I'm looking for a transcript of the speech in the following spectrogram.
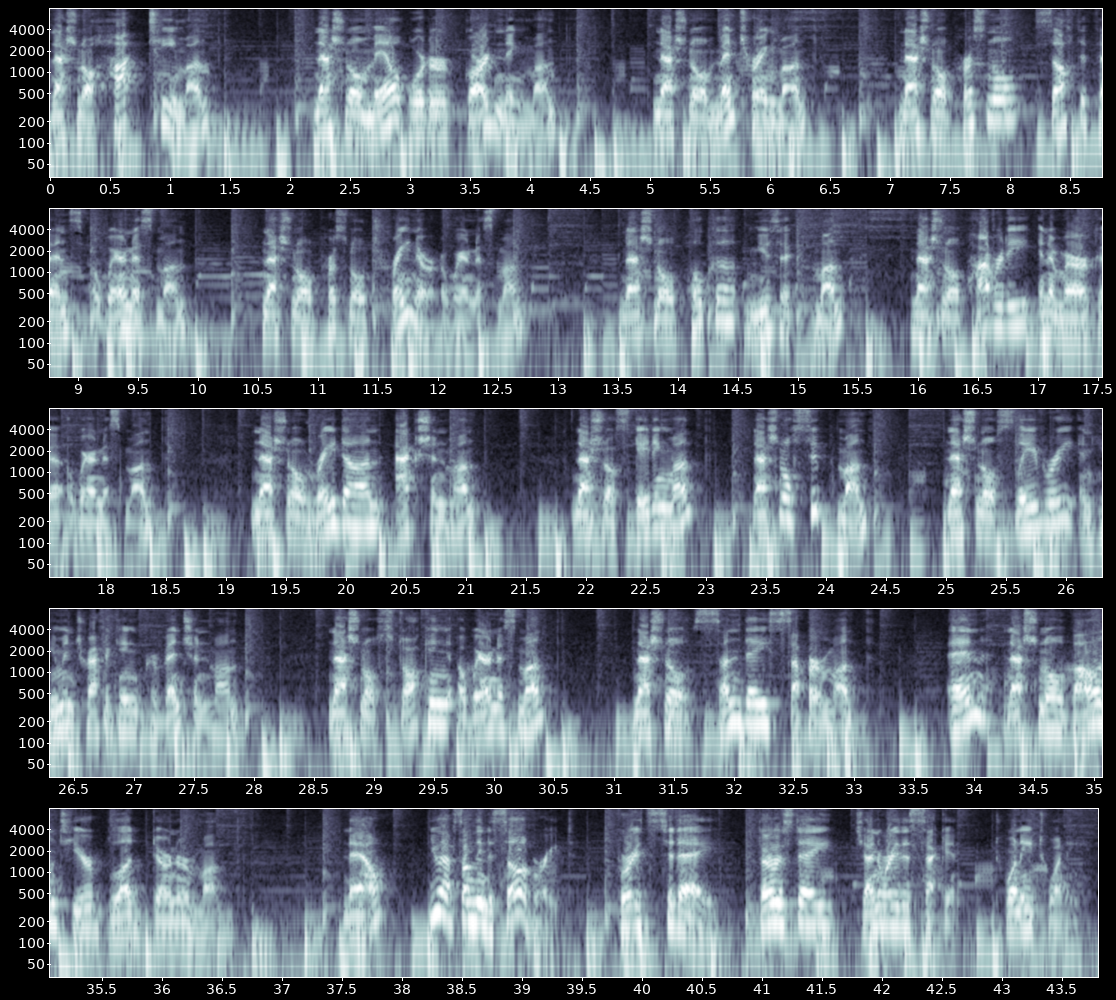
National Hot Tea Month, National Mail Order Gardening Month, National Mentoring Month, National Personal Self Defense Awareness Month, National Personal Trainer Awareness Month, National Polka Music Month, National Poverty in America Awareness Month, National Radon Action Month, National Skating Month, National Soup Month, National Slavery and Human Trafficking Prevention Month, National Stalking Awareness Month, National Sunday Supper Month, and National Volunteer Blood Donor Month. Now, you have something to celebrate, for it's today, Thursday, January the 2nd, 2020.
